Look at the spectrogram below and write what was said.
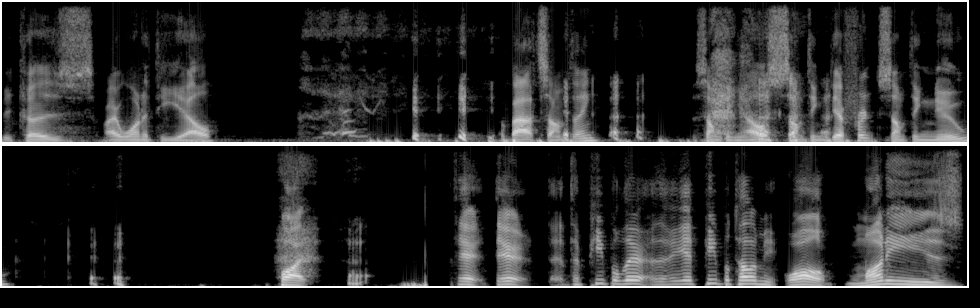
because I wanted to yell about something, something else, something different, something new. But they're, they're, the people there, they get people telling me, well, money is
